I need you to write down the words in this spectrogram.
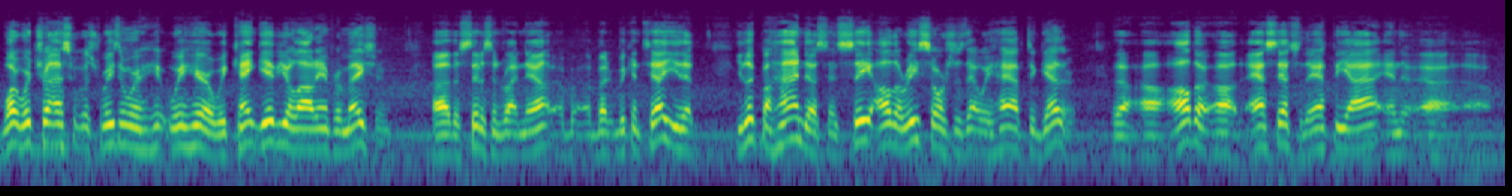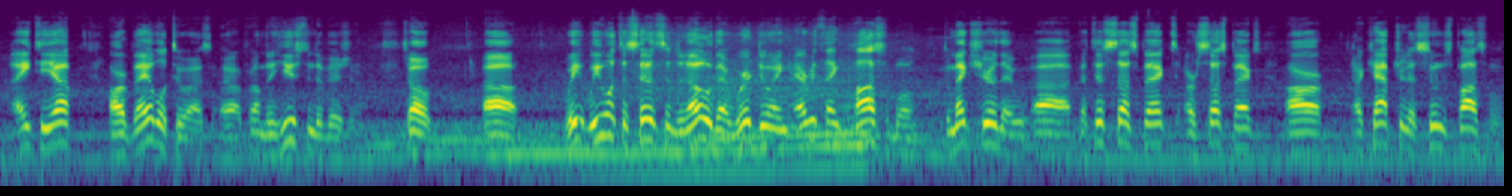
what we're trying, that's the reason we're here, we're here. We can't give you a lot of information, uh, the citizens right now, uh, but we can tell you that you look behind us and see all the resources that we have together. The, uh, all the uh, assets of the FBI and the ATF are available to us uh, from the Houston division. So uh, we, we want the citizens to know that we're doing everything possible to make sure that uh, that this suspect or suspects are are captured as soon as possible.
